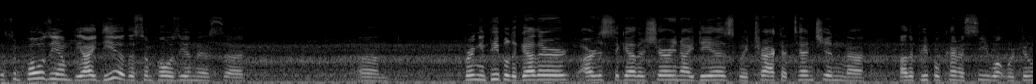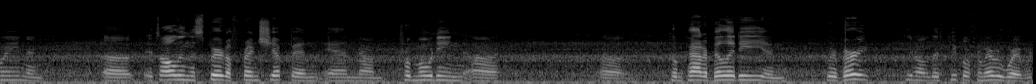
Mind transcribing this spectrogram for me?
the symposium, the idea of the symposium is uh, um, bringing people together, artists together, sharing ideas. We attract attention. Uh, other people kind of see what we're doing, and uh, it's all in the spirit of friendship and and um, promoting uh, uh, compatibility. And we're very, you know, there's people from everywhere. We're,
